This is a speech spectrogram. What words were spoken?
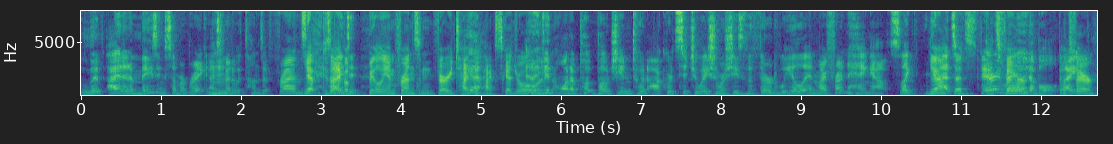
lived. I had an amazing summer break. I spent it with tons of friends. Mm-hmm. Yep, because I have a did- billion friends and very tightly yeah. packed schedule. And I didn't want to put Bocchi into an awkward situation where she's the third wheel in my friend hangouts. Like, Yeah, that's, that's- very that's fair. relatable. That's I, fair.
